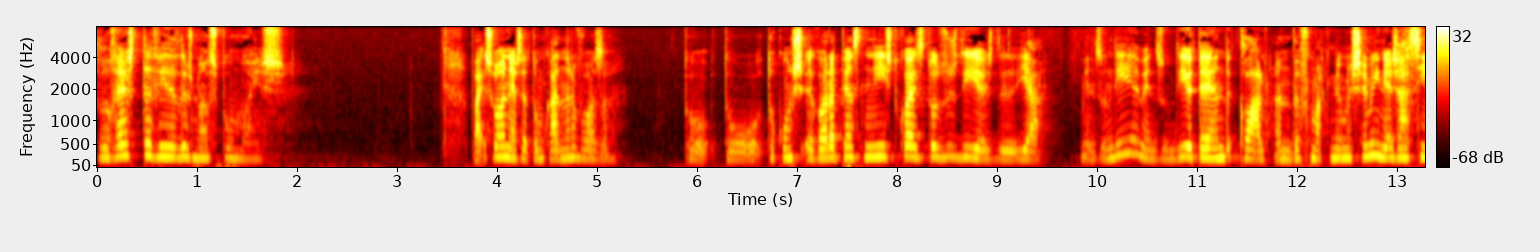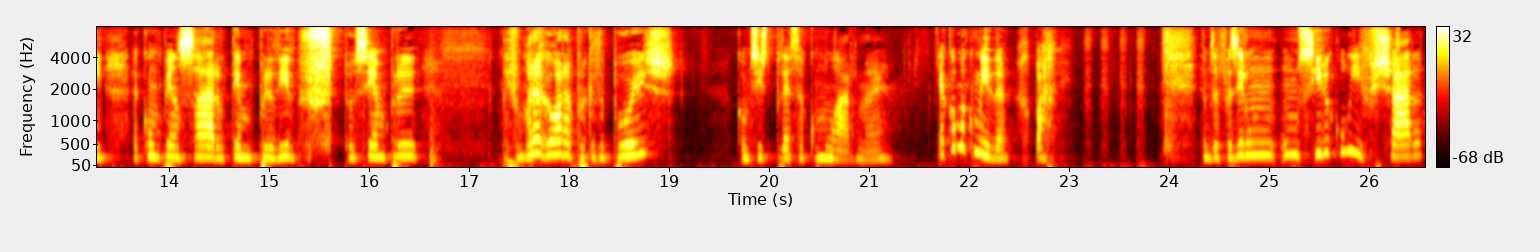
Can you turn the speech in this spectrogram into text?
do resto da vida dos nossos pulmões. Pai, sou honesta, estou um bocado nervosa. Estou, estou, estou com, agora penso nisto quase todos os dias, de, já, yeah, menos um dia, menos um dia. Eu até ando, claro, ando a fumar que nem uma chaminé, já assim, a compensar o tempo perdido. Estou sempre, bem, fumar agora, porque depois, como se isto pudesse acumular, não é? É como a comida, reparem. Estamos a fazer um, um círculo e fechar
